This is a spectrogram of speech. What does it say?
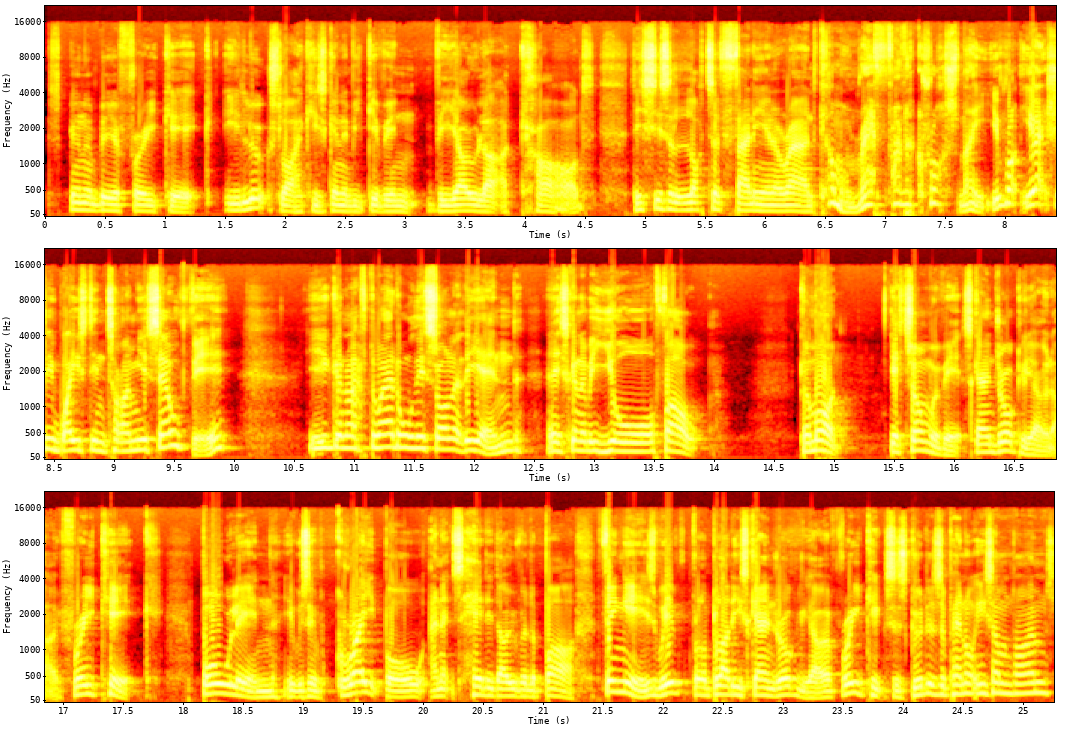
It's going to be a free kick. He looks like he's going to be giving Viola a card. This is a lot of fannying around. Come on, ref, run across, mate. You're, you're actually wasting time yourself here. You're going to have to add all this on at the end, and it's going to be your fault. Come on. Get on with it. Scandroglio. Free kick. Ball in. It was a great ball and it's headed over the bar. Thing is, with bloody Scandroglio, a free kick's as good as a penalty sometimes.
